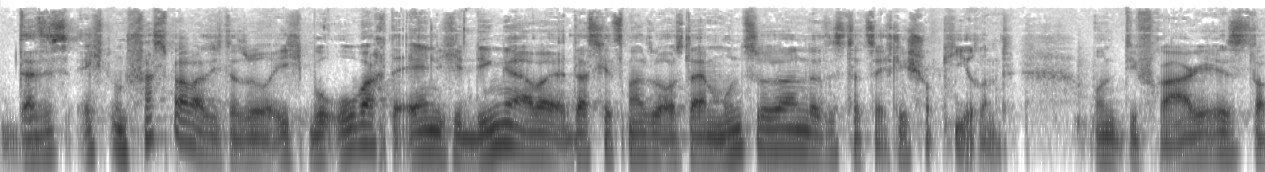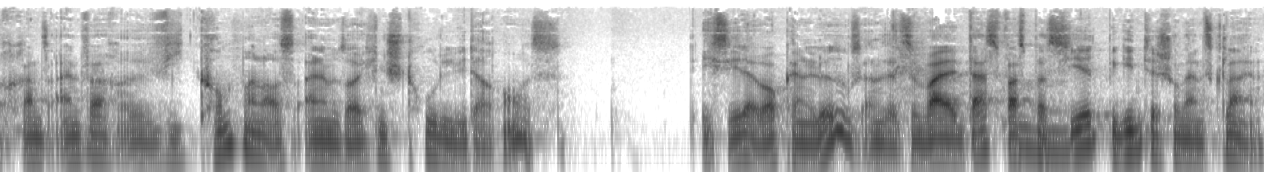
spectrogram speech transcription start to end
Das ist echt unfassbar, was ich da so. Ich beobachte ähnliche Dinge, aber das jetzt mal so aus deinem Mund zu hören, das ist tatsächlich schockierend. Und die Frage ist doch ganz einfach, wie kommt man aus einem solchen Strudel wieder raus? Ich sehe da überhaupt keine Lösungsansätze, weil das, was passiert, beginnt ja schon ganz klein.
